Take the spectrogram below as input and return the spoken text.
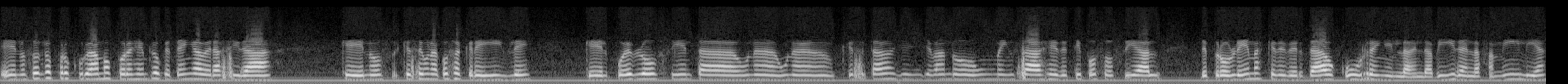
eh, nosotros procuramos, por ejemplo, que tenga veracidad, que, nos, que sea una cosa creíble, que el pueblo sienta una, una, que se está llevando un mensaje de tipo social, de problemas que de verdad ocurren en la, en la vida, en la familia,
